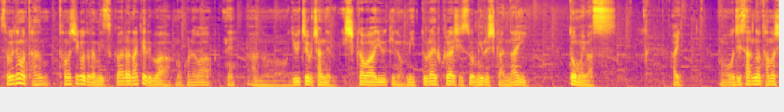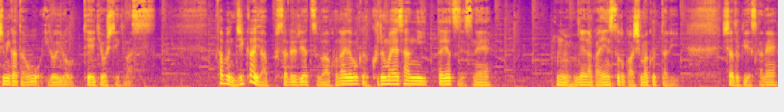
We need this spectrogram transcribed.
それでも楽しいことが見つからなければもうこれはねあの YouTube チャンネル石川祐希のミッドライフクライシスを見るしかないと思います。はい、おじさんの楽しみ方をいろいろ提供していきます。多分次回アップされるやつはこの間僕が車屋さんに行ったやつですね。うん。でなんかエンストとかしまくったりした時ですかね。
